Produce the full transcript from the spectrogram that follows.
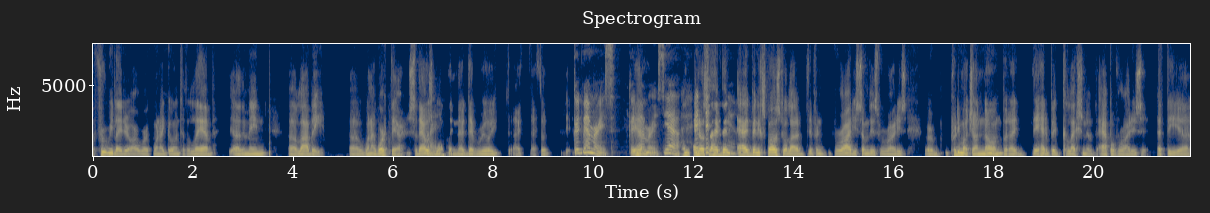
fruit related artwork, when I go into the lab, uh, the main uh, lobby uh, when I worked there. So that was right. one thing that that really I, I thought good memories. Good yeah. memories, yeah. And, and, and also, and, I had been yeah. I had been exposed to a lot of different varieties. Some of these varieties are pretty much unknown, but I they had a big collection of apple varieties at the uh,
